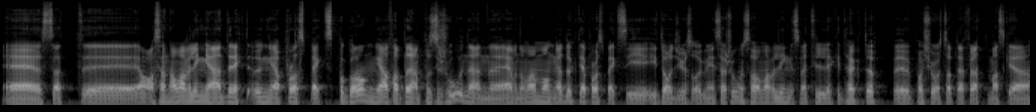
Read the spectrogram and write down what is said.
Eh, så att, eh, ja, sen har man väl inga direkt unga prospects på gång, i alla fall på den positionen. Även om man har många duktiga prospects i, i Dodgers organisation så har man väl ingen som är tillräckligt högt upp eh, på shortstop där för att man ska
